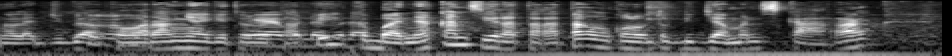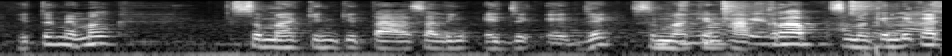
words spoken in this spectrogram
ngeliat juga ke orangnya gitu Iya, tapi benar-benar. kebanyakan sih rata-rata kalau untuk di zaman sekarang itu memang semakin kita saling ejek-ejek semakin, akrab semakin dekat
